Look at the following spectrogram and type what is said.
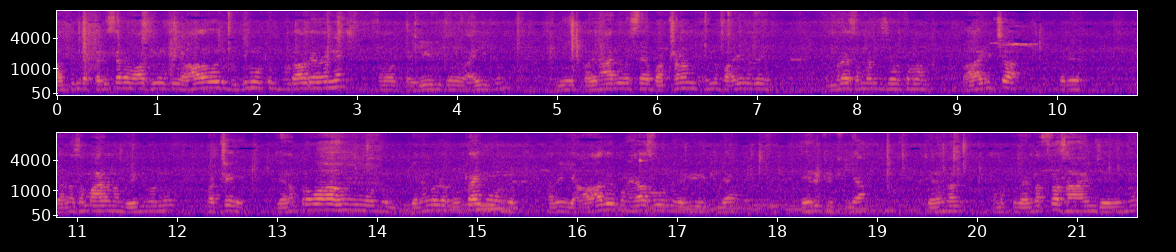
അതിന്റെ പരിസരവാസികൾക്ക് യാതൊരു ബുദ്ധിമുട്ടും കൂടാതെ തന്നെ നമ്മൾ പരിഹരിക്കുന്നതായിരിക്കും. ഇനി പതിനാല് ദിവസത്തെ ഭക്ഷണം എന്ന് പറയുന്നത് നമ്മളെ സംബന്ധിച്ചിടത്തോളം ഭാരിച്ച ഒരു ധനസമ്മാനം വേണ്ടി വന്നു. പക്ഷേ ജനപ്രവാഹം കൊണ്ടും ജനങ്ങളുടെ കൂട്ടായ്മ കൊണ്ടും അത് യാതൊരു പ്രയാസവും നേടിയിട്ടില്ല നേരിട്ടിട്ടില്ല. ജനങ്ങൾ നമുക്ക് വേണ്ടത്ര സഹായം ചെയ്യുന്നു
